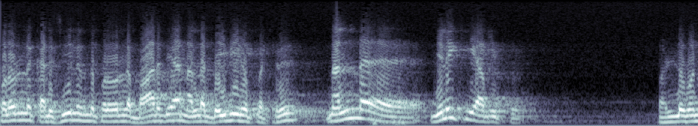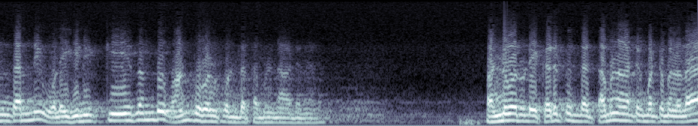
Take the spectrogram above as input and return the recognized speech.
புலவர்ல கடைசியில் இருந்த புலவர்ல பாரதியா நல்ல தெய்வீகப்பற்று நல்ல இலக்கிய அமைப்பு. வள்ளுவன் தன்னை உலகினுக்கே தந்து வான்புகள் கொண்ட தமிழ்நாடு வள்ளுவருடைய கருத்து இந்த தமிழ்நாட்டுக்கு மட்டுமல்லடா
